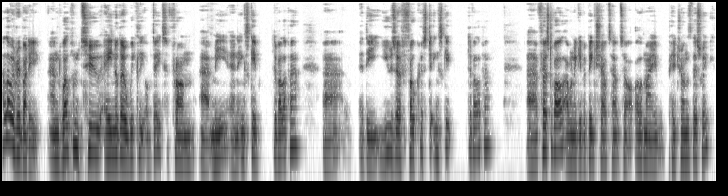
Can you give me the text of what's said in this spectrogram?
Hello, everybody, and welcome to another weekly update from uh, me, an Inkscape developer, uh, the user focused Inkscape developer. Uh, first of all, I want to give a big shout out to all of my patrons this week.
